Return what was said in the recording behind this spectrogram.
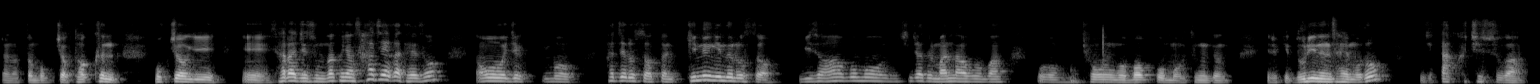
그런 어떤 목적 더 큰 목적이 예, 사라진 순간 그냥 사제가 돼서 어 이제 뭐 사제로서 어떤 기능인으로서 미사하고 뭐 신자들 만나고 막 뭐 좋은 거 먹고 뭐 등등 이렇게 누리는 삶으로 이제 딱 그칠 수가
